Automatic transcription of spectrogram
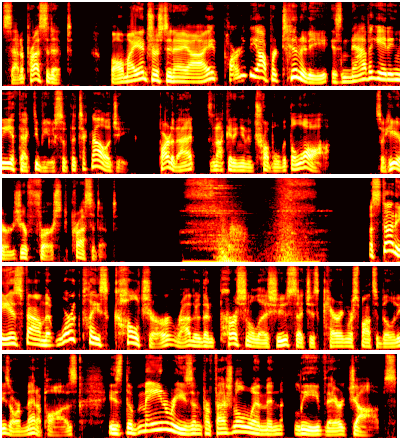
set a precedent. With all my interest in AI, part of the opportunity is navigating the effective use of the technology. Part of that is not getting into trouble with the law. So here's your first precedent. A study has found that workplace culture, rather than personal issues such as caring responsibilities or menopause, is the main reason professional women leave their jobs.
